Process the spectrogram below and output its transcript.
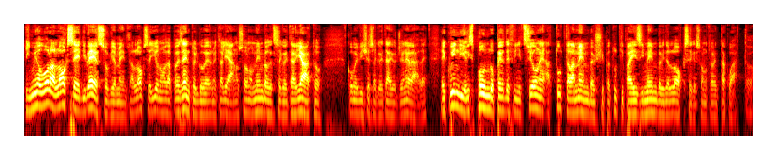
Il mio ruolo all'Ocse è diverso ovviamente, all'Ocse io non rappresento il governo italiano, sono membro del segretariato come vice segretario generale e quindi rispondo per definizione a tutta la membership, a tutti i paesi membri dell'Ocse che sono 34.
